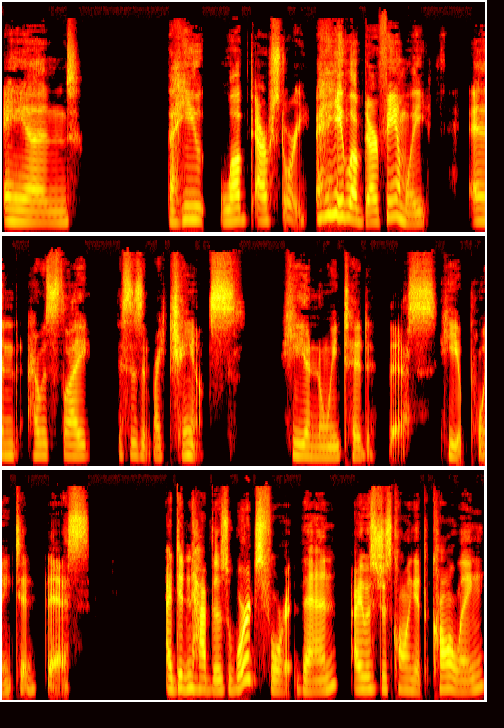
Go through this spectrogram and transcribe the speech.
And that He loved our story and He loved our family. And I was like, this isn't by chance. He anointed this, He appointed this. I didn't have those words for it then. I was just calling it the calling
